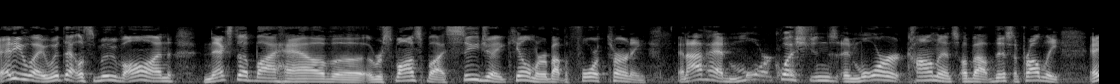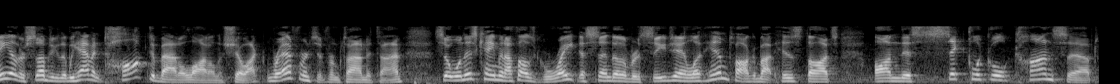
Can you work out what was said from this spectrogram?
Anyway, with that, let's move on. Next up, I have a response by CJ Killmer about the fourth turning, and I've had more questions and more comments about this and probably any other subject that we haven't talked about a lot on the show. I reference it from time to time. So when this came in, I thought it was great to send over to CJ and let him talk about his thoughts on this cyclical concept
